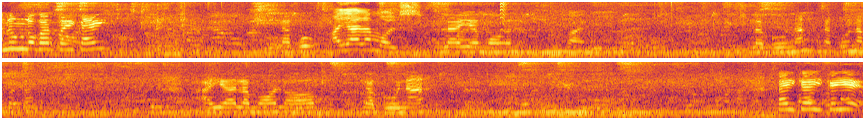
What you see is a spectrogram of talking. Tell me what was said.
Anong lugar to, Ikay? Lago, Ayala Malls. Alaya Mall. Laguna? Laguna ba to? Ayala Mall of Laguna. Kay, kay, kay.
